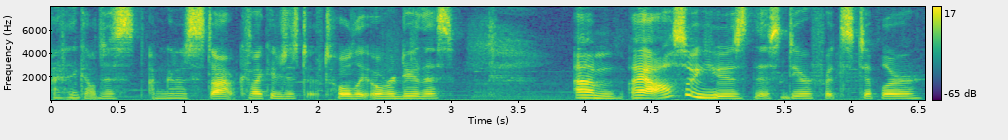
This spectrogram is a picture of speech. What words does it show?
I think I'll just, I'm going to stop because I could just totally overdo this. Um, I also use this Deerfoot stippler.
